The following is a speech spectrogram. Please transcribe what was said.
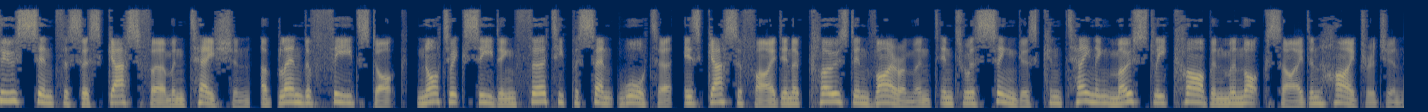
2-synthesis gas fermentation, a blend of feedstock, not exceeding 30% water, is gasified in a closed environment into a syngas containing mostly carbon monoxide and hydrogen.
